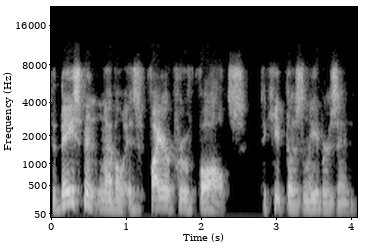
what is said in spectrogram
The basement level is fireproof vaults to keep those libers in.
